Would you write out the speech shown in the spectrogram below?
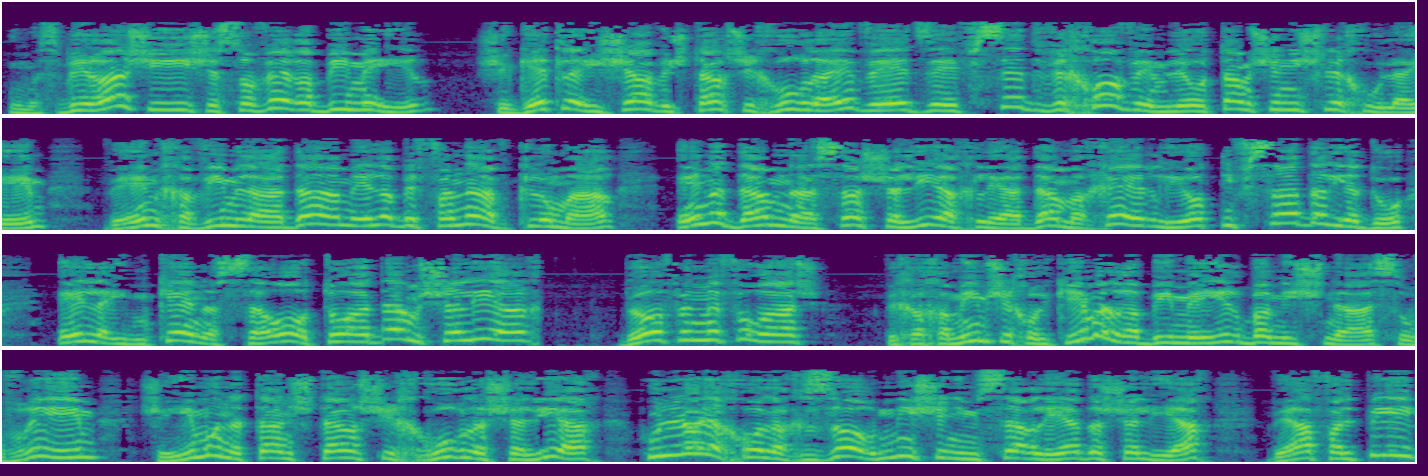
הוא מסביר רש"י שסובר רבי מאיר, שגט לאישה ושטר שחרור לעבד זה הפסד וחובם לאותם שנשלחו להם, ואין חבים לאדם אלא בפניו, כלומר, אין אדם נעשה שליח לאדם אחר להיות נפסד על ידו, אלא אם כן עשאו אותו אדם שליח באופן מפורש. וחכמים שחולקים על רבי מאיר במשנה סוברים שאם הוא נתן שטר שחרור לשליח, הוא לא יכול לחזור מי שנמסר ליד השליח, ואף על פי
